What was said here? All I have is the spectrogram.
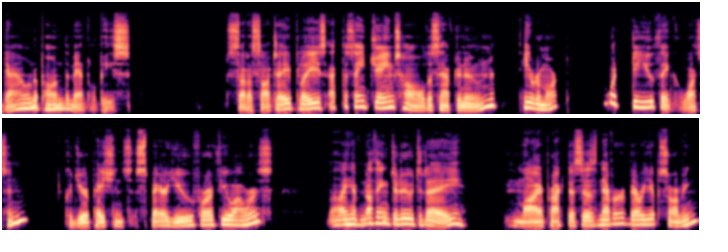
down upon the mantelpiece. "Sarasate plays at the St. James Hall this afternoon," he remarked. "What do you think, Watson? Could your patients spare you for a few hours?" "I have nothing to do today. My practice is never very absorbing."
